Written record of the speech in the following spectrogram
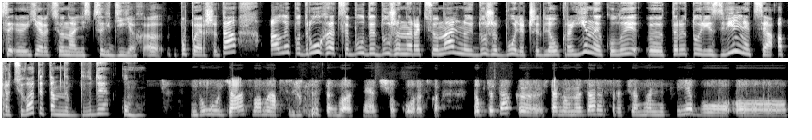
Це є раціональність в цих діях. Е, По-перше, та але по-друге, це буде дуже нераціонально і дуже боляче для України, коли е, території звільняться, а працювати там не буде кому. Ну я з вами абсолютно согласна, якщо коротко. Тобто, так е, станом на зараз раціональність є, бо о,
